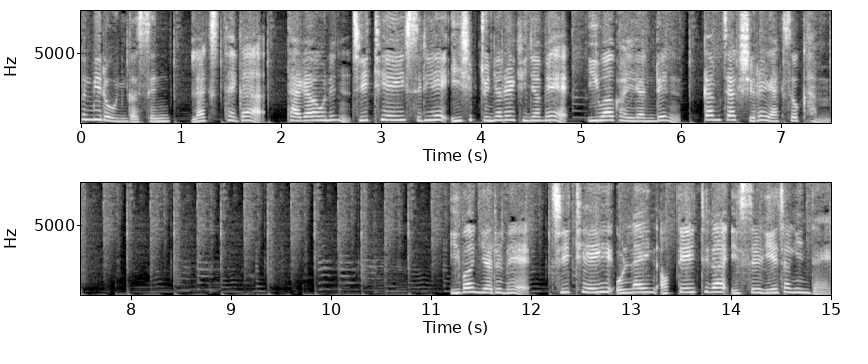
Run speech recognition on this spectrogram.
흥미로운 것은 락스타가 다가오는 GTA3의 20주년을 기념해 이와 관련된 깜짝 쇼를 약속함. 이번 여름에 GTA 온라인 업데이트가 있을 예정인데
